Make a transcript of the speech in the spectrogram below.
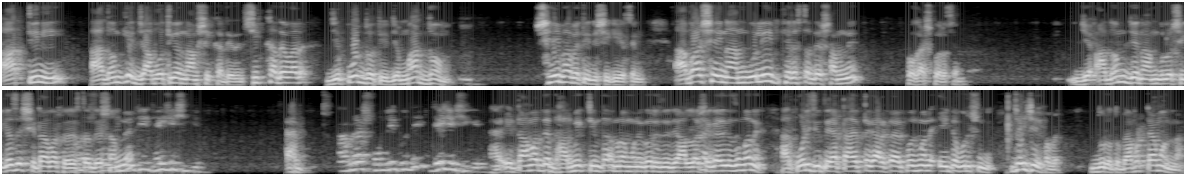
আর তিনি আদমকে যাবতীয় নাম শিক্ষা দিলেন শিক্ষা দেওয়ার যে পদ্ধতি যে মাধ্যম সেইভাবে তিনি শিখিয়েছেন। আবার সেই নামগুলি ফেরেস্তাদের সামনে প্রকাশ করেছেন। যে আদম যে নামগুলো শিখেছে সেটা আবার ফেরেস্তাদের সামনে এটা আমাদের ধার্মিক চিন্তা আমরা মনে করি যে আল্লাহ শেখা গেছে মানে আর পরিচিত একটা আয়ের থেকে আরেকটা মানে এইটা বলি শুনি যেই সেই হবে দূরত ব্যাপারটা এমন না।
